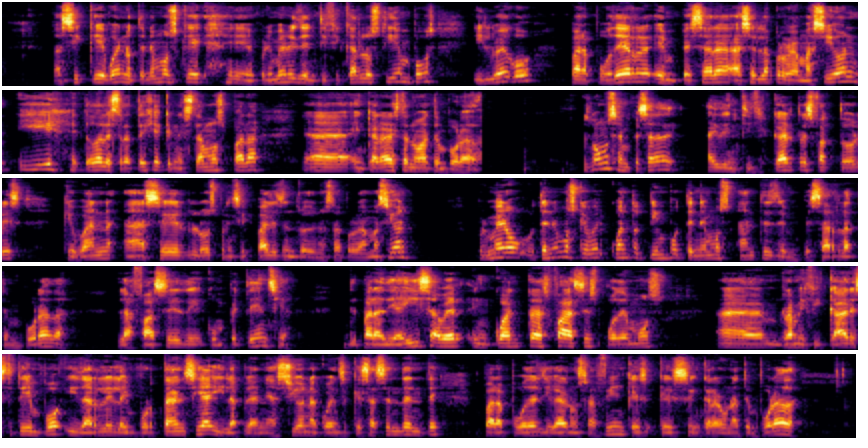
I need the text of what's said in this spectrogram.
Así que bueno, tenemos que eh, primero identificar los tiempos y luego para poder empezar a hacer la programación y eh, toda la estrategia que necesitamos para ah, encarar esta nueva temporada. Pues vamos a empezar a identificar tres factores que van a ser los principales dentro de nuestra programación. Primero, tenemos que ver cuánto tiempo tenemos antes de empezar la temporada, la fase de competencia, para de ahí saber en cuántas fases podemos ah, ramificar este tiempo y darle la importancia y la planeación, acuérdense que es ascendente, para poder llegar a nuestra fin, que es, que es encarar una temporada.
